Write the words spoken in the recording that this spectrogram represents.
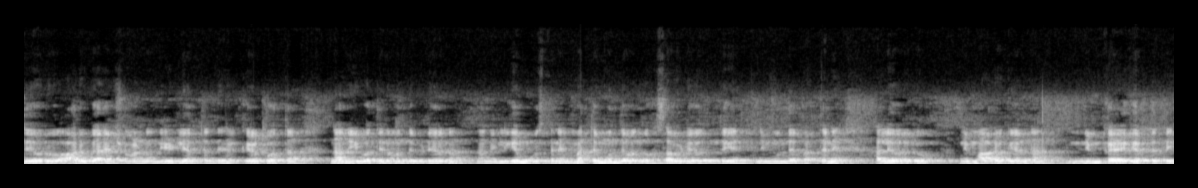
ದೇವರು ಆರೋಗ್ಯ ಆಯುಷ್ಯಗಳನ್ನ ನೀಡಲಿ ಅಂತಂದು ಹೇಳಿ ಕೇಳ್ಕೊತಾ ನಾನು ಇವತ್ತಿನ ಒಂದು ವಿಡಿಯೋನ ನಾನು ಇಲ್ಲಿಗೆ ಮುಗಿಸ್ತೇನೆ. ಮತ್ತೆ ಮುಂದೆ ಒಂದು ಹೊಸ ವಿಡಿಯೋದೊಂದಿಗೆ ನಿಮ್ಮ ಮುಂದೆ ಬರ್ತೇನೆ. ಅಲ್ಲಿವರೆಗೂ ನಿಮ್ಮ ಆರೋಗ್ಯವನ್ನು ನಿಮ್ಮ ಕೈಗೆ ಇರ್ತೈತಿ.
